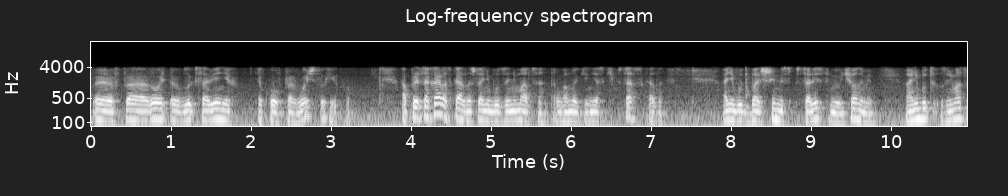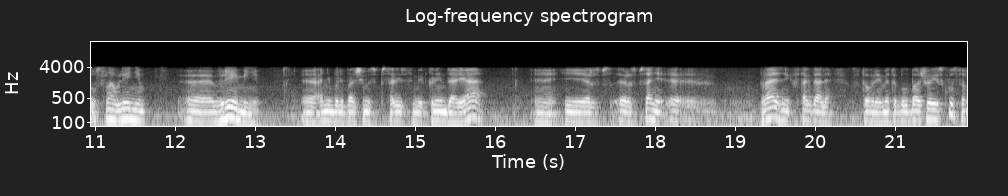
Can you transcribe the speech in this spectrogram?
в, пророк, в благословениях Якова, в пророчествах Якова. А про Исахара сказано, что они будут заниматься, там во многих нескольких местах сказано, они будут большими специалистами, учеными, они будут заниматься установлением э, времени. Э, они были большими специалистами календаря э, и расписания э, праздников и так далее. В то время это было большое искусство,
